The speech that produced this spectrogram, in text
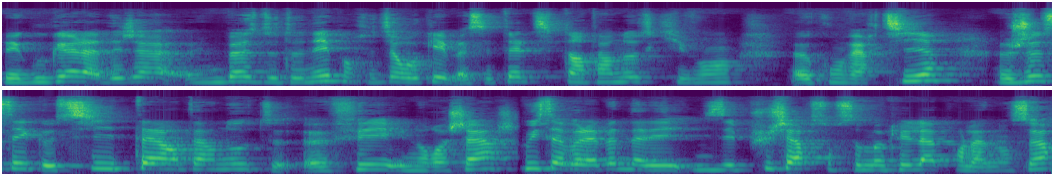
mais Google a déjà une base de données pour se dire ok, bah, c'est tel type d'internaute qui vont euh, convertir. Je sais que si tel internaute euh, fait une recherche, oui, ça vaut la peine d'aller miser plus cher sur ce mot-clé-là pour l'annonceur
